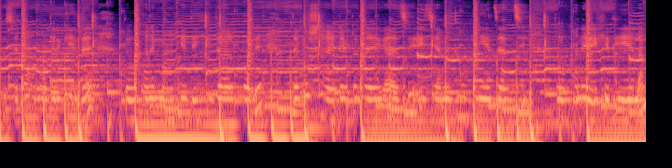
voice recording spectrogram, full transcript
তো সেটা আমাদেরকে দেয় তো ওখানে মাকে দেখিয়ে দেওয়ার পরে দেখো সাইডে একটা জায়গা আছে, এই যে আমি ধূপ নিয়ে যাচ্ছি, তো ওখানে রেখে দিয়ে এলাম।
